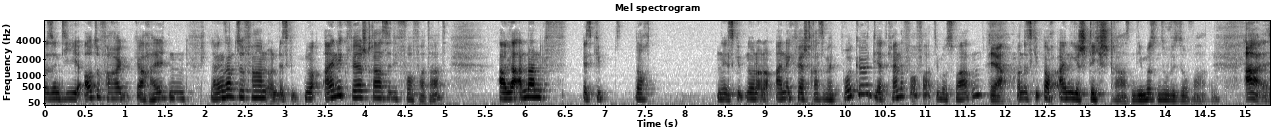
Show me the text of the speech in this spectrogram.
sind die Autofahrer gehalten, langsam zu fahren und es gibt nur eine Querstraße, die Vorfahrt hat. Alle anderen, es gibt noch, nee, es gibt nur noch eine Querstraße mit Brücke, die hat keine Vorfahrt, die muss warten. Ja. Und es gibt noch einige Stichstraßen, die müssen sowieso warten. Ah, es,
